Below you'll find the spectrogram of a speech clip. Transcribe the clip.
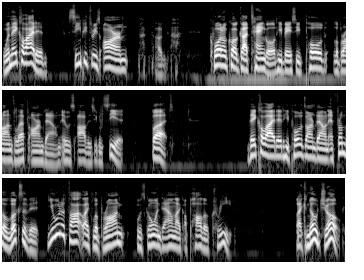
when they collided, CP3's arm, quote unquote, got tangled. He basically pulled LeBron's left arm down. It was obvious. You can see it. But they collided. He pulled his arm down. And from the looks of it, you would have thought like LeBron was going down like Apollo Creed. Like, no joke.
